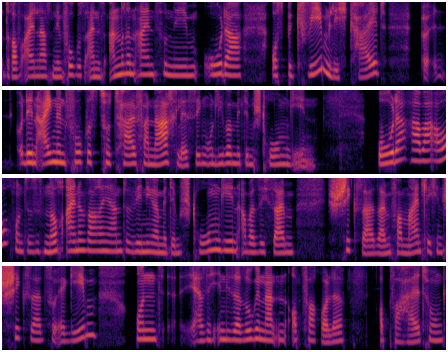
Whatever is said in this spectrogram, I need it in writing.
darauf einlassen, den Fokus eines anderen einzunehmen oder aus Bequemlichkeit äh, den eigenen Fokus total vernachlässigen und lieber mit dem Strom gehen. Oder aber auch, und das ist noch eine Variante, weniger mit dem Strom gehen, aber sich seinem Schicksal, seinem vermeintlichen Schicksal zu ergeben und er ja, sich in dieser sogenannten Opferrolle, Opferhaltung,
